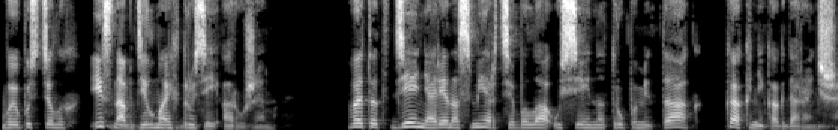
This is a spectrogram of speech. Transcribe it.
выпустил их и снабдил моих друзей оружием. В этот день арена смерти была усеяна трупами так, как никогда раньше.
